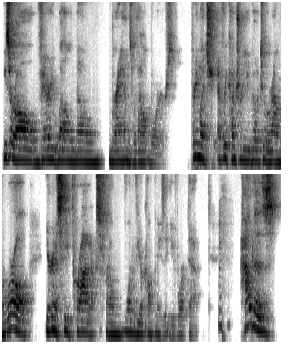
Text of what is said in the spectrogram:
these are all very well known brands without borders. Pretty much every country you go to around the world you're going to see products from one of your companies that you've worked at. Mm-hmm. how does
